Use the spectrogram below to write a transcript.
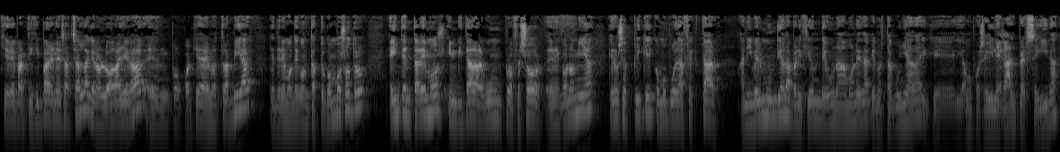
quiere participar en esa charla, que nos lo haga llegar en, por cualquiera de nuestras vías que tenemos de contacto con vosotros e intentaremos invitar a algún profesor en economía que nos explique cómo puede afectar a nivel mundial la aparición de una moneda que no está acuñada y que, digamos, pues es ilegal, perseguida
